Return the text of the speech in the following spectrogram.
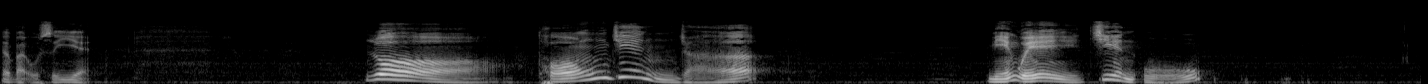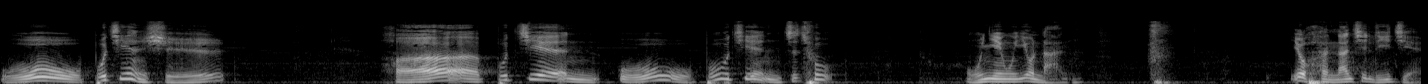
二百五十一页。若同见者，名为见无，无不见时，何不见无不见之处？文言文又难，又很难去理解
